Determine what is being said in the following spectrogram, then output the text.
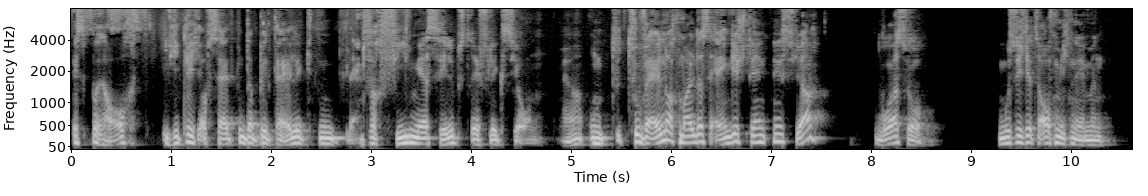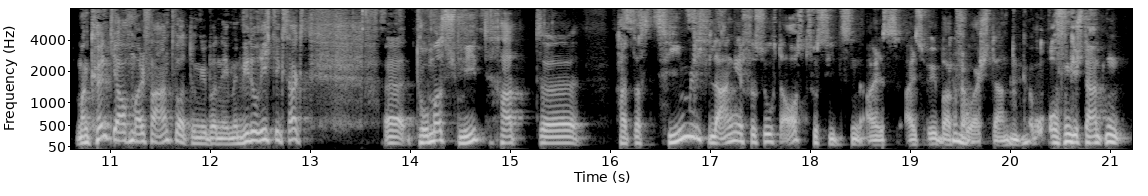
es braucht wirklich auf Seiten der Beteiligten einfach viel mehr Selbstreflexion. Ja? Und zuweilen auch mal das Eingeständnis, ja, war so. Muss ich jetzt auf mich nehmen. Man könnte ja auch mal Verantwortung übernehmen. Wie du richtig sagst, äh, Thomas Schmidt hat äh, hat das ziemlich lange versucht auszusitzen als, als ÖBAG-Vorstand. Genau. Mhm. Offen gestanden,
